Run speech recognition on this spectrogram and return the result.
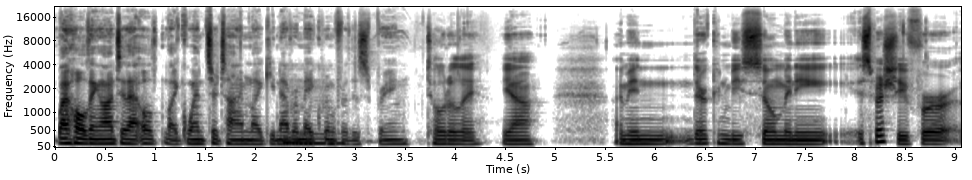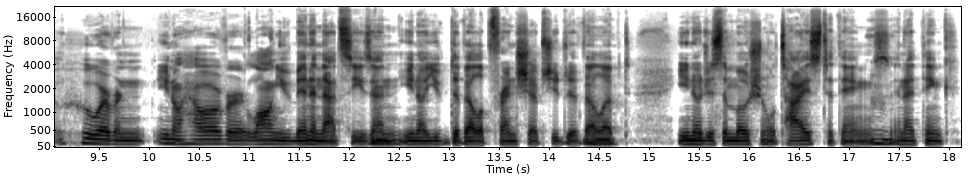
by holding on to that old like winter time like you never make room Mm. for the spring Totally. Yeah. I mean, there can be so many, especially for whoever, you know, however long you've been in that season, you know, you've developed friendships, you've developed, you know, just emotional ties to things. Mhm. And I think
